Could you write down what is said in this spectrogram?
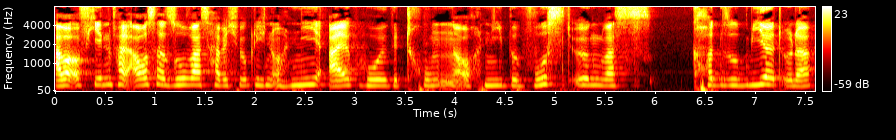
Aber auf jeden Fall, außer sowas habe ich wirklich noch nie Alkohol getrunken, auch nie bewusst irgendwas konsumiert oder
